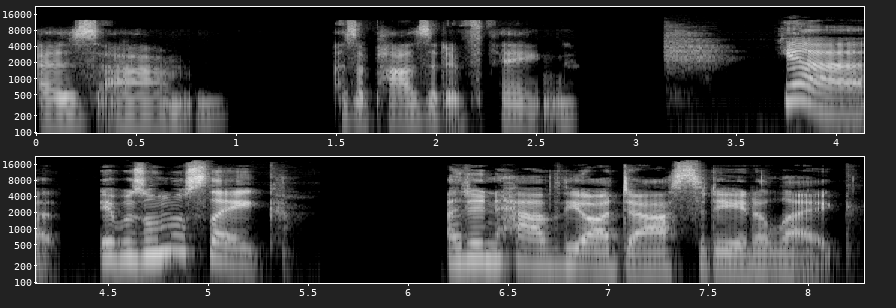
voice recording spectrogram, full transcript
as um as a positive thing. Yeah, it was almost like I didn't have the audacity to like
